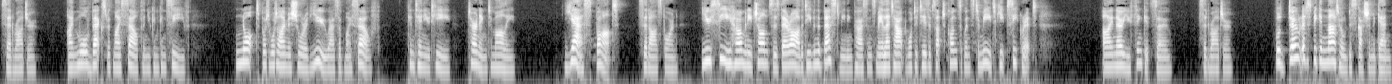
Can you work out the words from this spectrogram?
said Roger. I'm more vexed with myself than you can conceive. Not but what I'm as sure of you as of myself, continued he, turning to Molly. Yes, but, said Osborne, you see how many chances there are that even the best meaning persons may let out what it is of such consequence to me to keep secret. I know you think it so, said Roger. Well, don't let us begin that old discussion again,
